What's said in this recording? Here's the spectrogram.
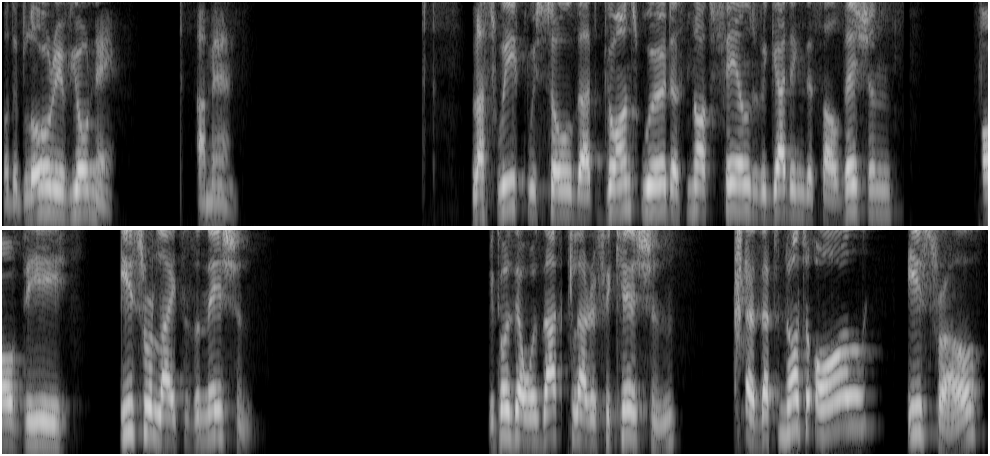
for the glory of your name. Amen. Last week we saw that God's word has not failed regarding the salvation of the Israelites as a nation because there was that clarification uh, that not all Israel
